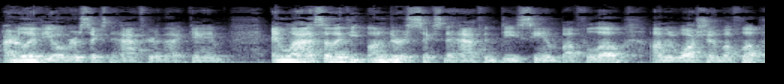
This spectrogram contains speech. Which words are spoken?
I really like the over six and a half here in that game. And last, I like the under six and a half in DC and Buffalo. I'm um, in Washington Buffalo.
